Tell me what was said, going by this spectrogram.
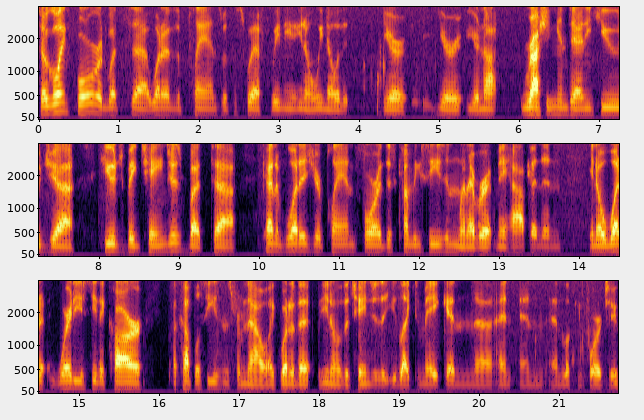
so going forward what's uh, what are the plans with the swift we need you know we know that you're you're you're not rushing into any huge uh huge big changes but uh kind of what is your plan for this coming season whenever it may happen and you know what where do you see the car a couple seasons from now like what are the you know the changes that you'd like to make and uh, and and and looking forward to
